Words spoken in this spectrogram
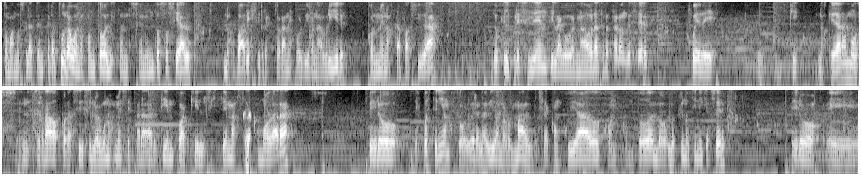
tomándose la temperatura, bueno, con todo el distanciamiento social, los bares y restaurantes volvieron a abrir con menos capacidad. Lo que el presidente y la gobernadora trataron de hacer fue de nos quedáramos encerrados, por así decirlo, algunos meses para dar tiempo a que el sistema se acomodara, pero después teníamos que volver a la vida normal, o sea, con cuidado, con, todo lo, que uno tiene que hacer, pero eh,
